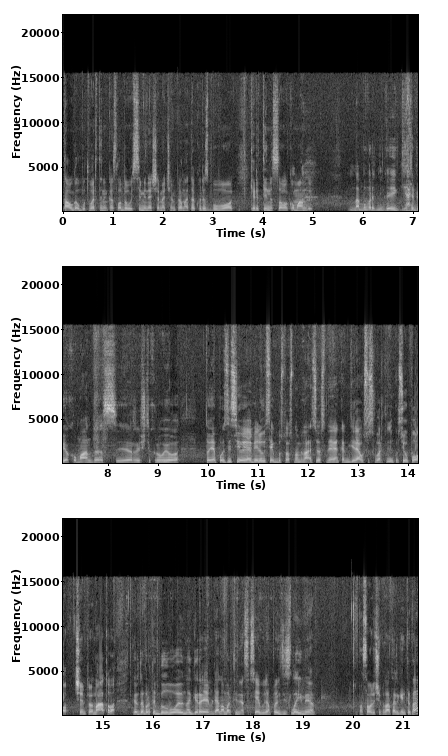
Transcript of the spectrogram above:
tau galbūt vartininkas labiau įsiminė šiame čempionate, kuris buvo kertinis savo komandai? Na, buvo vartininkai gelbėjo komandas ir iš tikrųjų toje pozicijoje vėliau vis tiek bus tos nominacijos, nerenkant geriausius vartininkus jau po čempionato. Ir dabar taip galvoju, na gerai, Emiliano Martinėsas, jeigu ten pavyzdys laimi pasaulio čempionatą Argentina,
